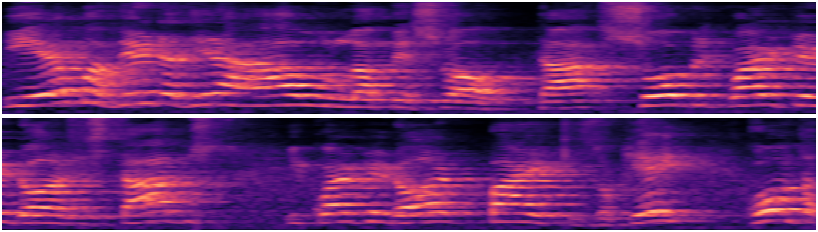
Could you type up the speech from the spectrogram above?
e é uma verdadeira aula, pessoal, tá? Sobre quarter dólares estados e quarter dólar parques, ok? Conta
